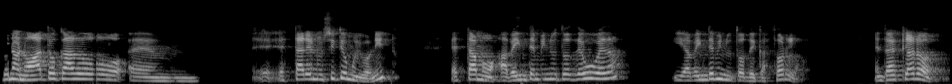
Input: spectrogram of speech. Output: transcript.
bueno, nos ha tocado em, eh, estar en un sitio muy bonito. Estamos a 20 minutos de Úbeda y a 20 minutos de Cazorla. Entonces, claro,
